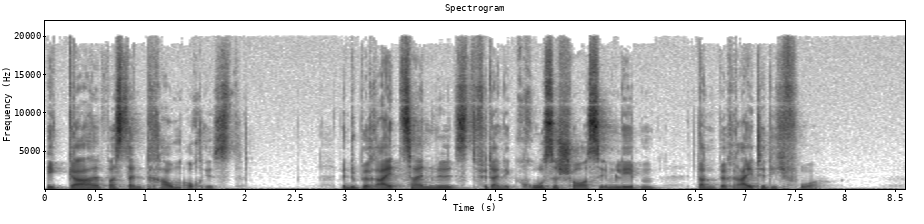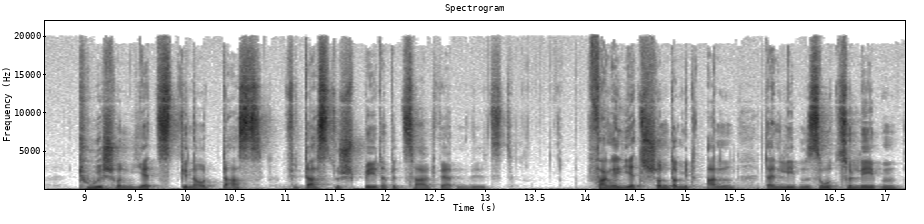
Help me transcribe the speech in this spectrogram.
Egal, was dein Traum auch ist. Wenn du bereit sein willst für deine große Chance im Leben, dann bereite dich vor. Tue schon jetzt genau das, für das du später bezahlt werden willst. Fange jetzt schon damit an, dein Leben so zu leben,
